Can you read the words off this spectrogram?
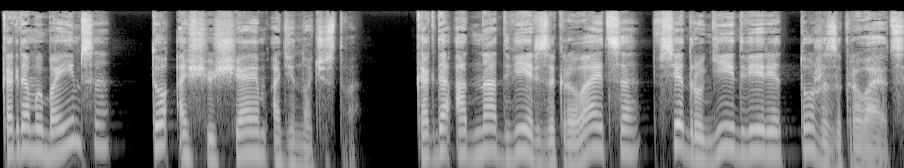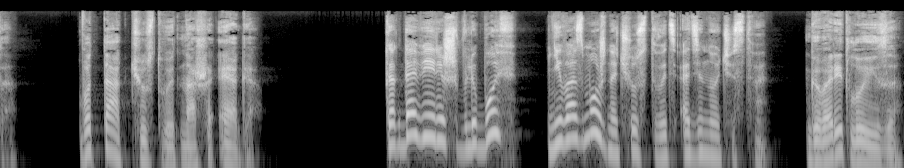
Когда мы боимся, то ощущаем одиночество. Когда одна дверь закрывается, все другие двери тоже закрываются. Вот так чувствует наше эго. Когда веришь в любовь, невозможно чувствовать одиночество, говорит Луиза.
